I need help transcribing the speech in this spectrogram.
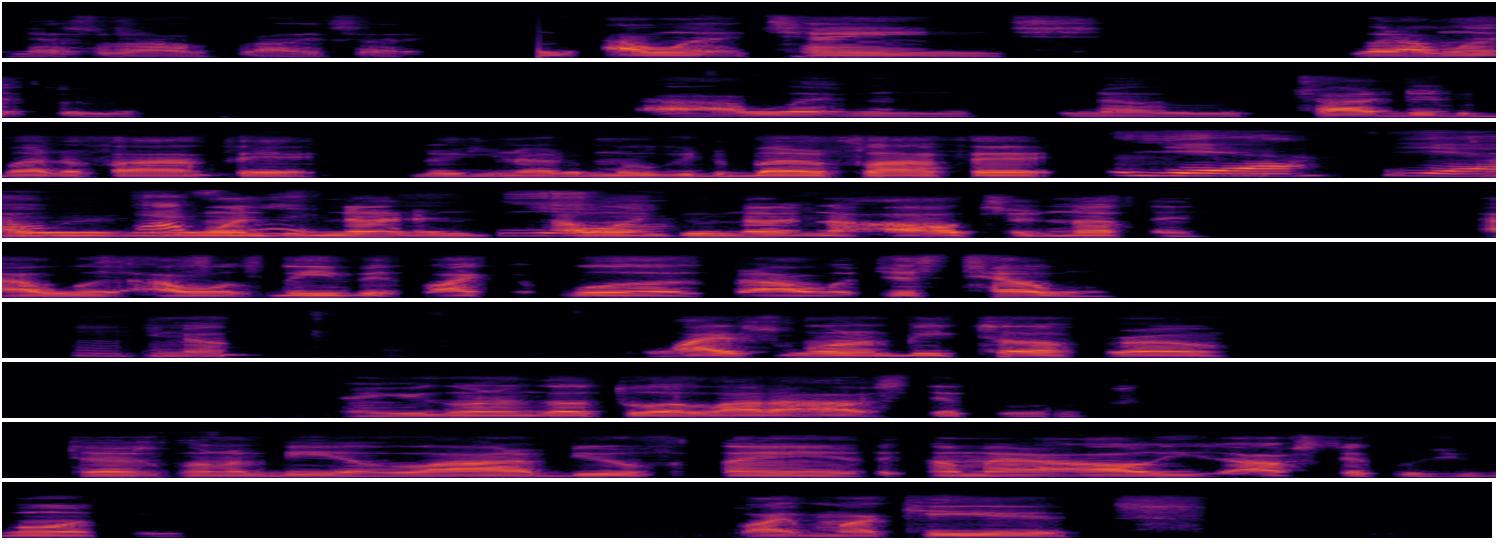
And that's what I would probably say. I wouldn't change what I went through. I wouldn't, you know, try to do the butterfly effect the you know the movie The Butterfly Effect. Yeah, yeah. I, would, I wouldn't do nothing. Yeah. I wouldn't do nothing to alter nothing. I would I would leave it like it was, but I would just tell them. Mm-hmm. You know, mm-hmm. life's gonna be tough, bro, and you're gonna go through a lot of obstacles. There's gonna be a lot of beautiful things that come out of all these obstacles you're going through. Like my kids,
